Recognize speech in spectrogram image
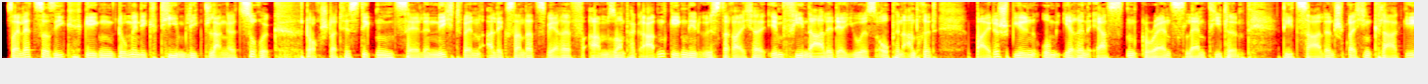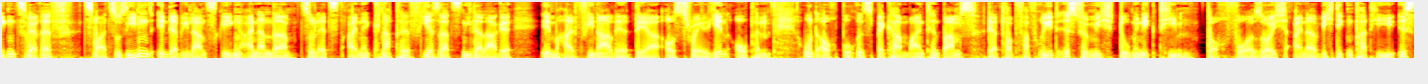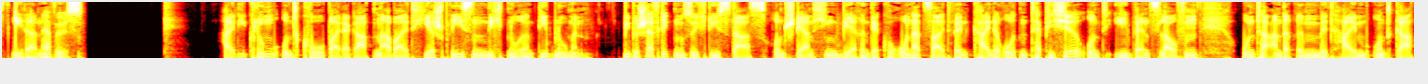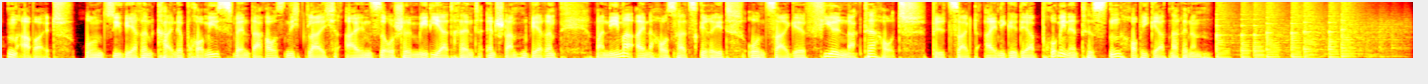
sein letzter Sieg gegen Dominik Thiem liegt lange zurück. Doch Statistiken zählen nicht, wenn Alexander Zverev am Sonntagabend gegen den Österreicher im Finale der US Open antritt. Beide spielen um ihren ersten Grand Slam Titel. Die Zahlen sprechen klar gegen Zverev. 2 zu 7 in der Bilanz gegeneinander. Zuletzt eine knappe Viersatzniederlage im Halbfinale der Australian Open. Und auch Boris Becker meint in Bams, der Topfavorit ist für mich Dominik Thiem. Doch vor solch einer wichtigen Partie ist jeder nervös. Heidi Klum und Co. bei der Gartenarbeit. Hier sprießen nicht nur die Blumen. Wie beschäftigen sich die Stars und Sternchen während der Corona-Zeit, wenn keine roten Teppiche und Events laufen, unter anderem mit Heim- und Gartenarbeit? Und sie wären keine Promis, wenn daraus nicht gleich ein Social-Media-Trend entstanden wäre. Man nehme ein Haushaltsgerät und zeige viel nackte Haut. Bild zeigt einige der prominentesten Hobbygärtnerinnen.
